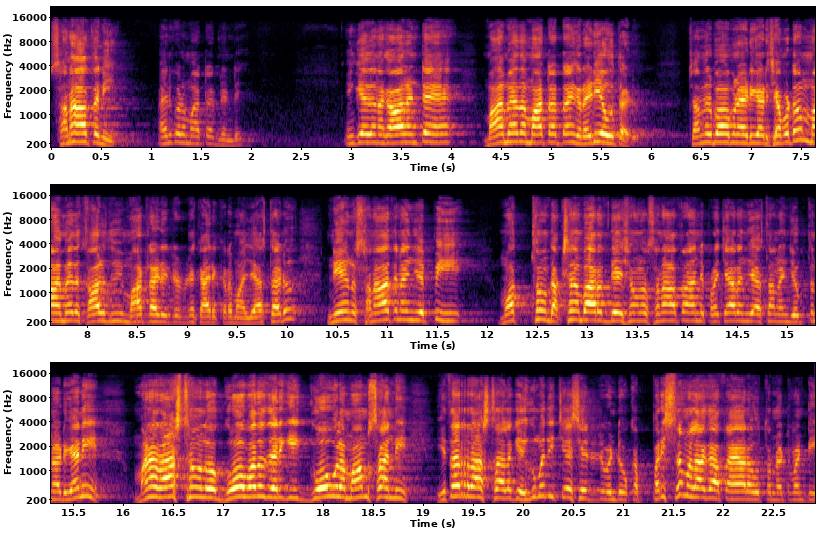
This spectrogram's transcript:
సనాతని ఆయన కూడా మాట్లాడండి. ఇంకేదైనా కావాలంటే మా మీద మాట్లాడటానికి రెడీ అవుతాడు. చంద్రబాబు నాయుడు గారు చెప్పడం మా మీద కాలు దువ్వి మాట్లాడేటటువంటి కార్యక్రమాలు చేస్తాడు. నేను సనాతనని చెప్పి మొత్తం దక్షిణ భారతదేశంలో సనాతనాన్ని ప్రచారం చేస్తానని చెప్తున్నాడు కానీ మన రాష్ట్రంలో గోవధ జరిగి గోవుల మాంసాన్ని ఇతర రాష్ట్రాలకు ఎగుమతి చేసేటటువంటి ఒక పరిశ్రమలాగా తయారవుతున్నటువంటి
